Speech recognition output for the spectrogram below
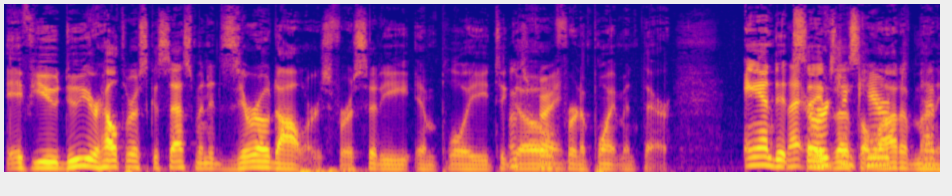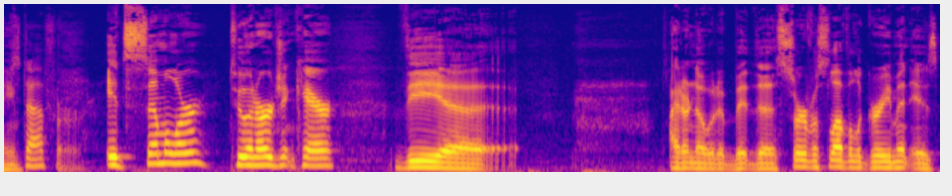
if you do your health risk assessment, it's zero dollars for a city employee to That's go great. for an appointment there, and it That saves us a lot of money. Stuff or It's similar to an urgent care. The uh, I don't know what it, the service level agreement is.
